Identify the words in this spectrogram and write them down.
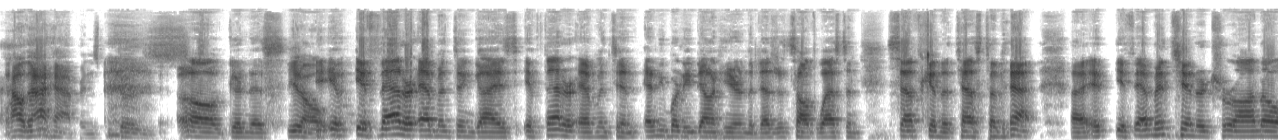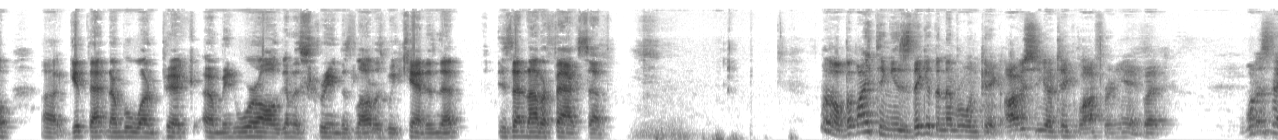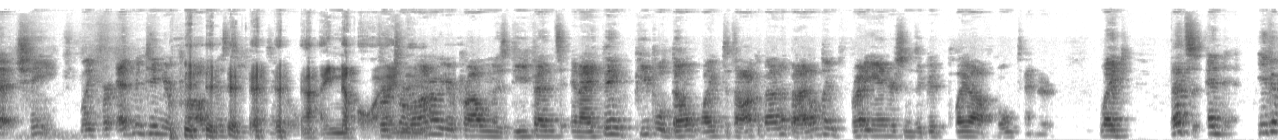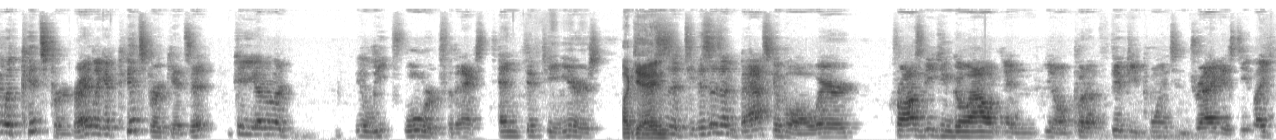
how that happens because Oh goodness. you know If, if that or Edmonton, guys, if that or Edmonton, anybody down here in the desert Southwest, and Seth can attest to that. Uh, if, if Edmonton or Toronto uh, get that number one pick, I mean, we're all going to scream as loud as we can. Isn't that is that not a fact, Seth? Well, but my thing is, they get the number one pick. Obviously, you got to take Lafreniere, but what does that change? Like for Edmonton, your problem is defense. I know For I know. Toronto, your problem is defense, and I think people don't like to talk about it, but I don't think Freddie Andersen's a good playoff goaltender. Like that's and even with Pittsburgh, right? Like if Pittsburgh gets it, okay, you got another elite forward for the next 10, 15 years. This, again is a t- this isn't basketball where Crosby can go out and you know put up 50 points and drag his team. Like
